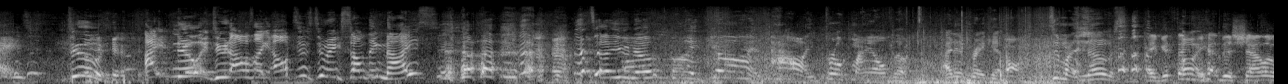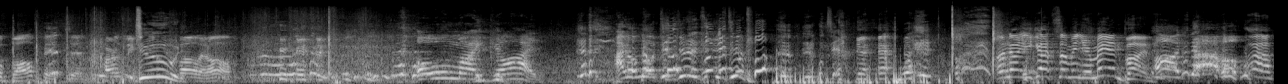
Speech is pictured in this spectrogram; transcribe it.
it! Dude, I knew it, dude. I was like, Elton's doing something nice. That's how you know. Oh my god. Ow, I broke my elbow. I didn't break it. Oh, it's in my nose. Hey, good thing oh. we had this shallow ball pit to hardly Dude. fall at all. Oh my god. I don't know what to do. Dude, what? Oh no, you got some in your man bun. Oh no! Ah,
